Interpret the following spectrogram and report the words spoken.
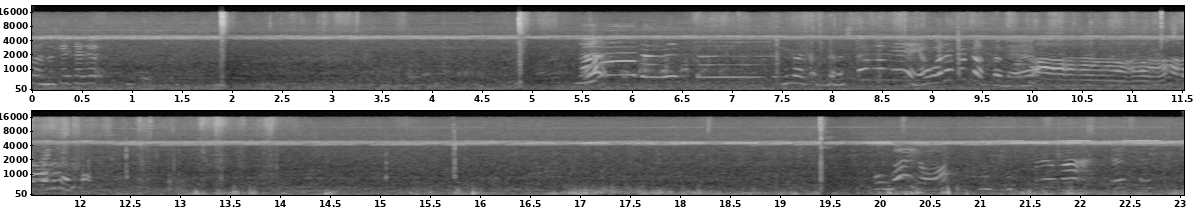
は抜けてる今ちょっとでも下がね柔らかかったね下入っちゃったおうまいよこれうまい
